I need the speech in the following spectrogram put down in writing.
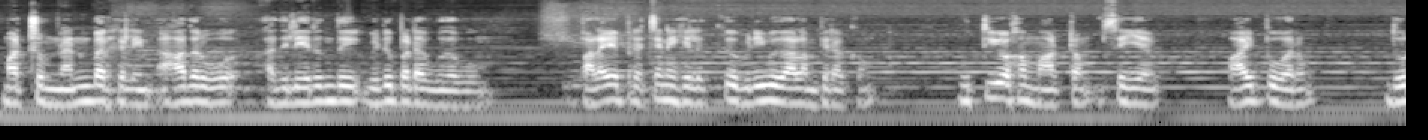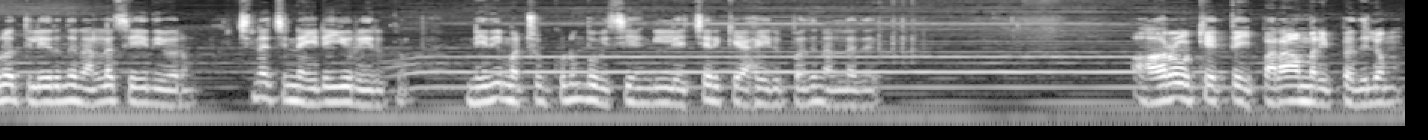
மற்றும் நண்பர்களின் ஆதரவு அதிலிருந்து விடுபட உதவும். பழைய பிரச்சனைகளுக்கு விடிவு காலம் பிறக்கும். உத்தியோக மாற்றம் செய்ய வாய்ப்பு வரும். தூரத்திலிருந்து நல்ல செய்தி வரும். சின்ன சின்ன இடையூறு இருக்கும். நிதி மற்றும் குடும்ப விஷயங்களில் எச்சரிக்கையாக இருப்பது நல்லது. ஆரோக்கியத்தை பராமரிப்பதிலும்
